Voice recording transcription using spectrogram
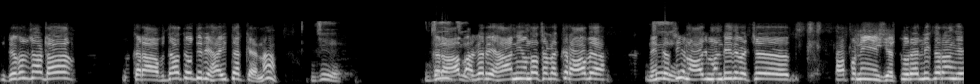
ਦੇਖੋ ਸਾਡਾ ਖਰਾਬ ਦਾ ਤੇ ਉਹਦੀ ਰਿਹਾਈ ਤੱਕ ਹੈ ਨਾ। ਜੀ, ਖਰਾਬ। ਅਗਰ ਰਿਹਾ ਨਹੀਂ ਹੁੰਦਾ ਸਾਡਾ ਖਰਾਬ ਆ ਨਹੀਂ ਤਾਂ। ਅਸੀਂ ਅਨਾਜ ਮੰਡੀ ਦੇ ਵਿੱਚ ਆਪਣੀ ਜੇਤੂ ਰੈਲੀ ਕਰਾਂਗੇ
